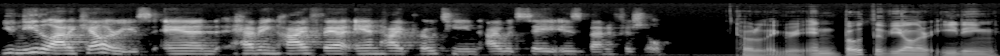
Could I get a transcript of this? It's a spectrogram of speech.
you need a lot of calories and having high fat and high protein i would say is beneficial. Totally agree. And both of y'all are eating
